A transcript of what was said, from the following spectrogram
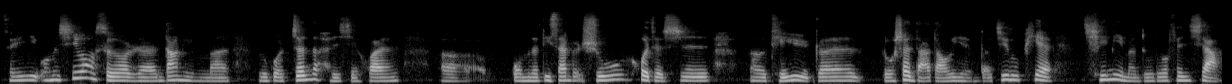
所以我们希望所有人，当你们如果真的很喜欢，呃，我们的第三本书，或者是呃，体育跟。罗善达导演的纪录片，请你们多多分享。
